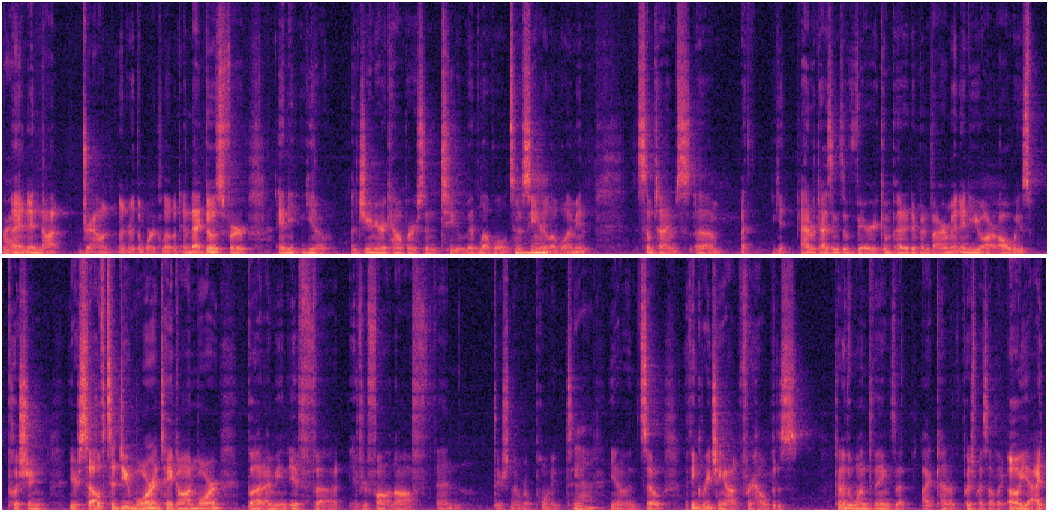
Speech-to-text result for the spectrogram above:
Right. and, and not drown under the workload. And that goes for any, you know, a junior account person to mid level to a senior level. I mean, sometimes um, advertising is a very competitive environment and you are always pushing yourself to do more and take on more. But I mean, if uh, if you're falling off, then there's no real point. Yeah. You know, and so I think reaching out for help is kind of the one thing that I kind of push myself like, oh yeah, I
